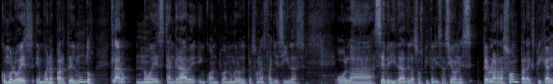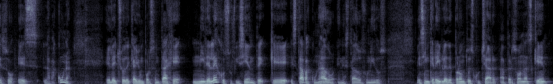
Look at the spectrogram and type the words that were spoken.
como lo es en buena parte del mundo. Claro, no es tan grave en cuanto a número de personas fallecidas o la severidad de las hospitalizaciones, pero la razón para explicar eso es la vacuna. El hecho de que hay un porcentaje ni de lejos suficiente que está vacunado en Estados Unidos. Es increíble de pronto escuchar a personas que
